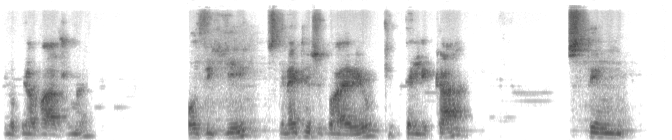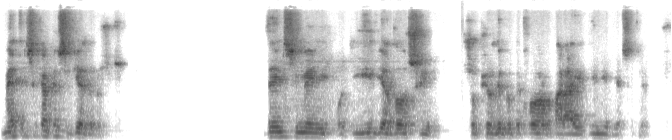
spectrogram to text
την οποία βάζουμε οδηγεί στην έκκληση του αερίου και τελικά στην μέτρηση κάποιας συγκέντρωσης. Δεν σημαίνει ότι η ίδια δόση σε οποιοδήποτε χώρο παράγει την ίδια συγκέντρωση.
